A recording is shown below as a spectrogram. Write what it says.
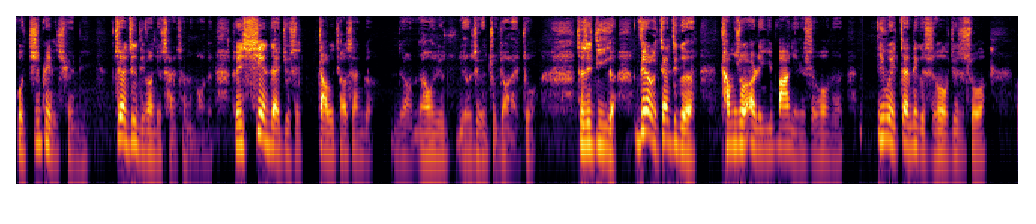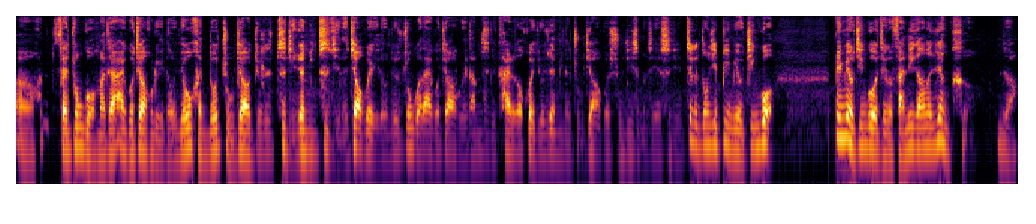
或支配的权利，在这个地方就产生了矛盾。所以现在就是大陆挑三个，你知道，然后就由这个主教来做，这是第一个。第二个，在这个他们说二零一八年的时候呢，因为在那个时候就是说。呃，在中国嘛，在爱国教会里头，有很多主教就是自己任命自己的教会里头，就是中国的爱国教会，他们自己开了个会，就任命了主教或书记什么这些事情。这个东西并没有经过，并没有经过这个梵蒂冈的认可，你知道？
